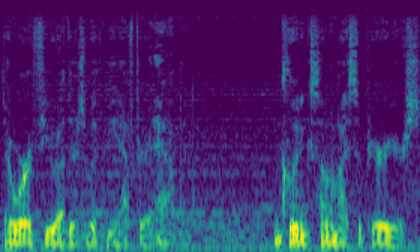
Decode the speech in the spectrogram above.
There were a few others with me after it happened, including some of my superiors.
